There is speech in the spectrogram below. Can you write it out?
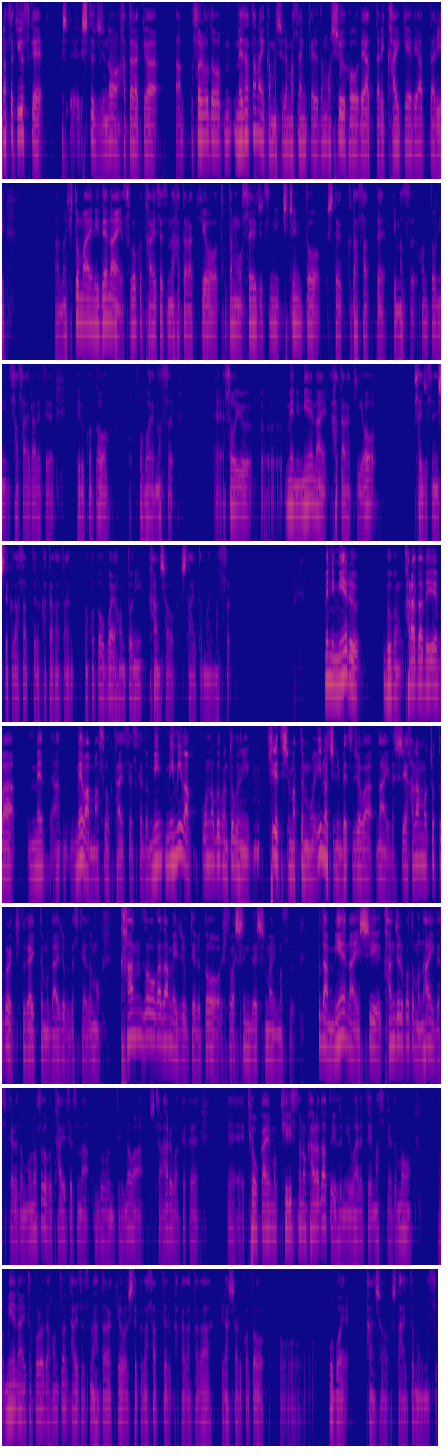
松崎祐介執事の働きはそれほど目立たないかもしれませんけれども修法であったり会計であったりあの人前に出ないすごく大切な働きをとても誠実にきちんとしてくださっています本当に支えられていることを覚えますそういう目に見えない働きを誠実にしてくださっている方々のことを覚え本当に感謝をしたいと思います。目に見える部分体で言えば目目はまあすごく大切ですけど耳はここの部分特に切れてしまっても命に別状はないですし鼻もちょっとぐらい傷がいっても大丈夫ですけれども肝臓がダメージを受けると人は死んでしまいます。普段見えないし感じることもないですけれどもものすごく大切な部分というのは実はあるわけで、えー、教会もキリストの体というふうに言われていますけれども見えないところで本当に大切な働きをしてくださっている方々がいらっしゃることを覚え感謝をしたいと思います。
